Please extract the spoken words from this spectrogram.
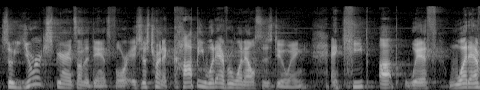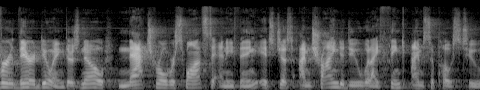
So your experience on the dance floor is just trying to copy what everyone else is doing and keep up with whatever they're doing. There's no natural response to anything. It's just, I'm trying to do what I think I'm supposed to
